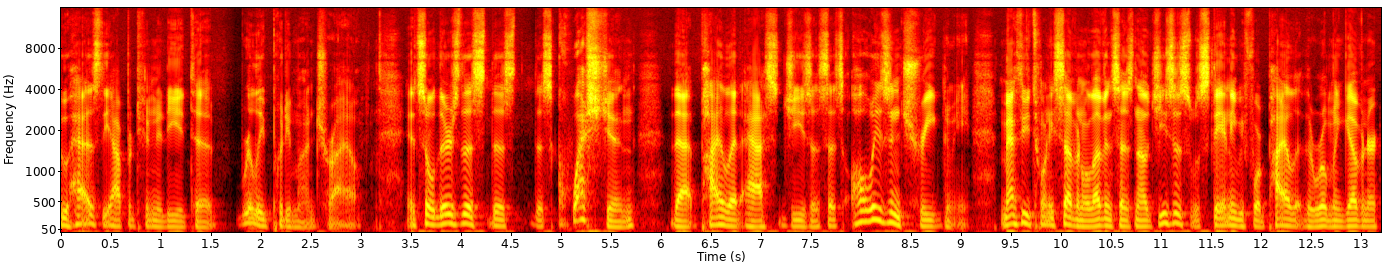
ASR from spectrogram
who has the opportunity to really put him on trial. And so there's this this this question that Pilate asked Jesus that's always intrigued me. Matthew 27, 11 says, Now Jesus was standing before Pilate, the Roman governor.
